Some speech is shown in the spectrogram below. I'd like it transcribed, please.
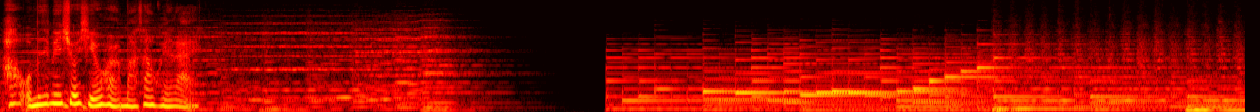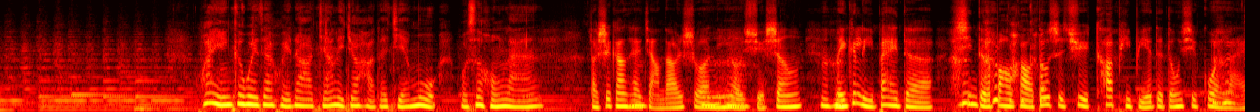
好，我们这边休息一会儿，马上回来。迎各位再回到讲理就好的节目，我是红兰。老师。刚才讲到说，您有学生每个礼拜的心得报告 都是去 copy 别的东西过来，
